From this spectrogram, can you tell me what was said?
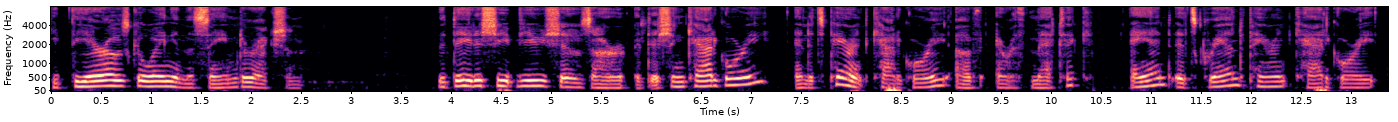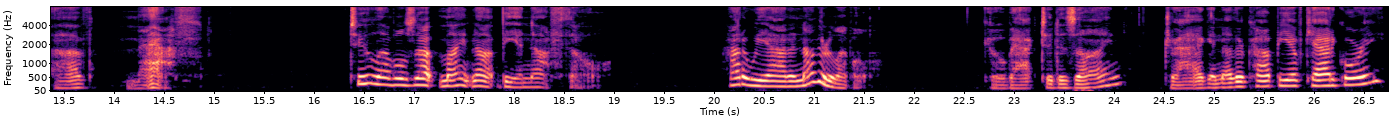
Keep the arrows going in the same direction. The datasheet view shows our addition category and its parent category of arithmetic and its grandparent category of math. Two levels up might not be enough though. How do we add another level? Go back to Design, drag another copy of Category,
